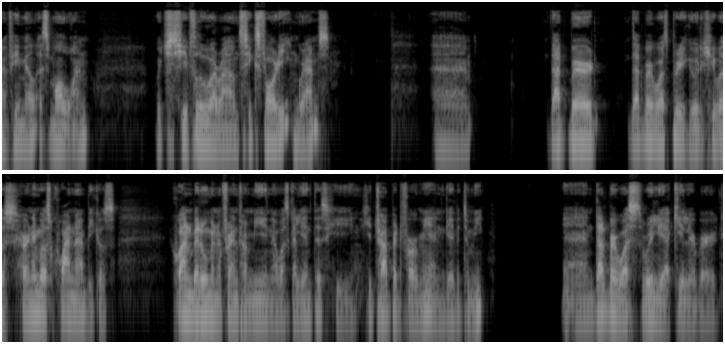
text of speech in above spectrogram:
a female, a small one, which she flew around 640 grams. Um, that bird that bird was pretty good. She was her name was Juana because Juan Berumen, a friend from me in Aguascalientes, he he trapped it for me and gave it to me. And that bird was really a killer bird.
